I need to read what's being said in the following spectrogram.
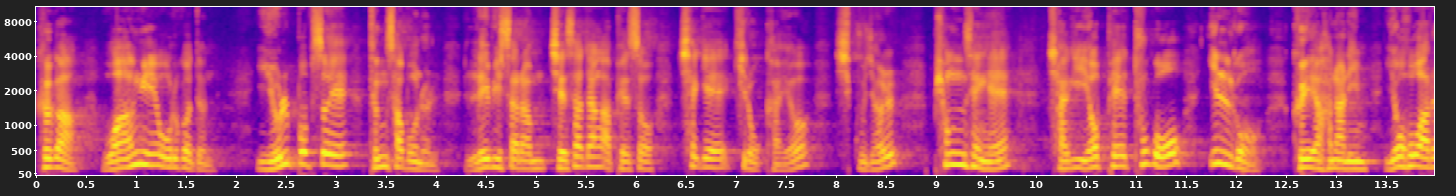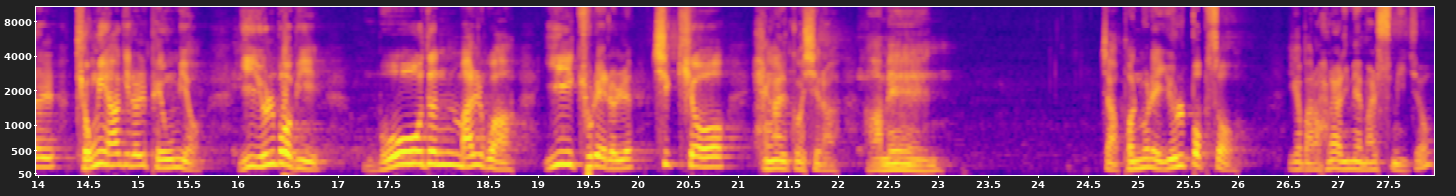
그가 왕위에 오르거든 율법서의 등사본을 레위 사람 제사장 앞에서 책에 기록하여 19절 평생에 자기 옆에 두고 읽어 그의 하나님 여호와를 경외하기를 배우며 이 율법이 모든 말과 이 규례를 지켜 행할 것이라. 아멘. 자, 본문의 율법서, 이게 바로 하나님의 말씀이죠.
